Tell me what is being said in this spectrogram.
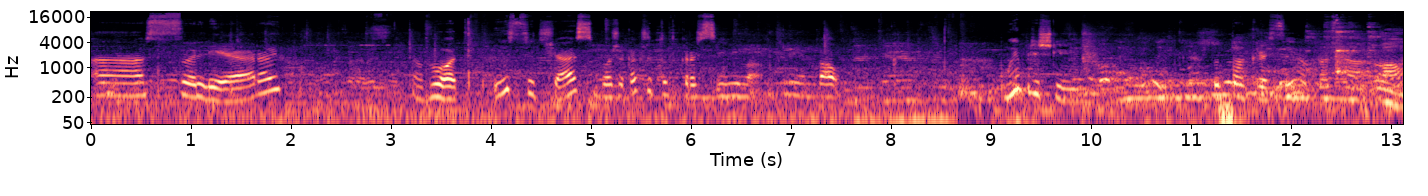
а, с Лерой. Вот. И сейчас, боже, как же тут красиво. Блин, вау. Мы пришли. Тут так красиво, просто вау.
